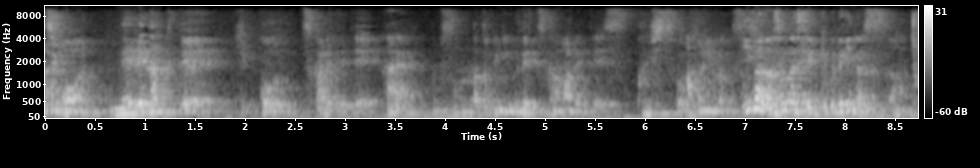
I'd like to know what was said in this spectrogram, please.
っちも寝れなくて結構疲れてて。はい。でもそんな時に腕掴まれてすっごいしつこくとにかくイバナはそんなに積極的なんですか？超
